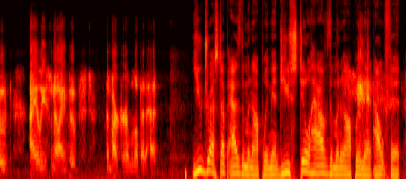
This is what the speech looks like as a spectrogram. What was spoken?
moved. I at least know I moved the marker a little bit ahead you dressed up as the Monopoly Man. Do you still have the Monopoly Man outfit?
